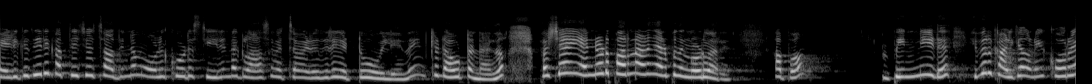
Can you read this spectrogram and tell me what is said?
മെഴുകുതിരി കത്തിച്ച് വെച്ച് അതിന്റെ മുകളിൽ കൂടെ സ്റ്റീലിന്റെ ഗ്ലാസ് വെച്ചാൽ മെഴുകുതിരി കെട്ടുപോകില്ലേ എന്ന് എനിക്ക് ഡൗട്ട് ഉണ്ടായിരുന്നു. പക്ഷേ എന്നോട് പറഞ്ഞാണ് ഞാനിപ്പോൾ നിങ്ങളോട് പറയുന്നത്. അപ്പോൾ പിന്നീട് ഇവർ കളിക്കാൻ തുടങ്ങി. കുറേ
